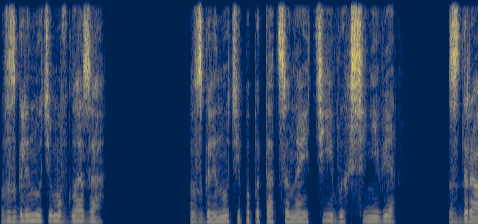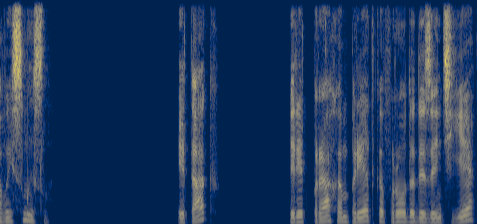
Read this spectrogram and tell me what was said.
взглянуть ему в глаза. Взглянуть и попытаться найти в их синеве здравый смысл. Итак, перед прахом предков рода Дезентье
